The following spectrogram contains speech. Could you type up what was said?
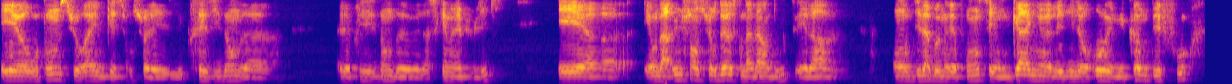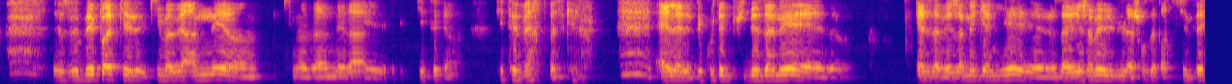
Et euh, on tombe sur ouais, une question sur les, les présidents de la, les présidents de la 5 République. Et, euh, et on a une chance sur deux parce qu'on avait un doute. Et là, on dit la bonne réponse et on gagne les 1000 euros et on est comme des fous. J'ai des potes qui, qui m'avaient amené, euh, qui m'avaient amené là et qui étaient, euh, qui étaient vertes parce qu'elles elles, elles écoutaient depuis des années elles avaient jamais gagné et elles avaient jamais eu la chance de participer.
